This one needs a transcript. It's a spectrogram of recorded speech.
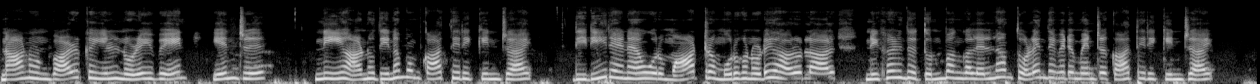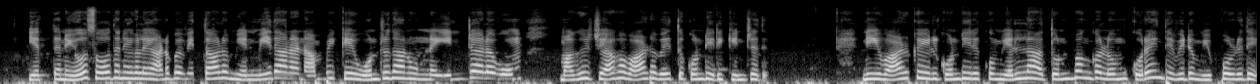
நான் உன் வாழ்க்கையில் நுழைவேன் என்று நீ அனுதினமும் காத்திருக்கின்றாய். திடீரென ஒரு மாற்றம் முருகனுடைய அருளால் நிகழ்ந்த துன்பங்கள் எல்லாம் தொலைந்துவிடும் என்று காத்திருக்கின்றாய். எத்தனையோ சோதனைகளை அனுபவித்தாலும் என் மீதான நம்பிக்கை ஒன்றுதான் உன்னை இன்றளவும் மகிழ்ச்சியாக வாழ வைத்து கொண்டிருக்கின்றது. நீ வாழ்க்கையில் கொண்டிருக்கும் எல்லா துன்பங்களும் குறைந்துவிடும் இப்பொழுதே.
